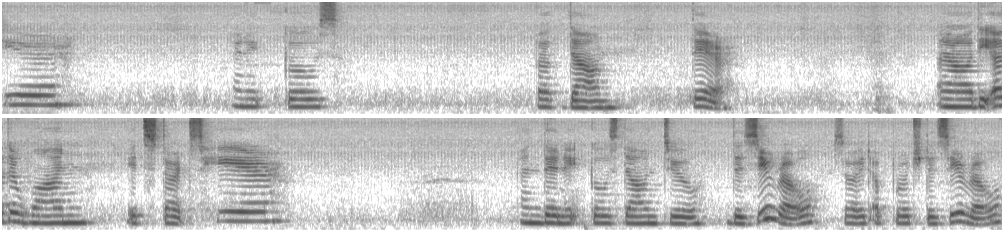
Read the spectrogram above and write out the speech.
here and it goes back down there now the other one it starts here. And then it goes down to the zero. So it approached the zero.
